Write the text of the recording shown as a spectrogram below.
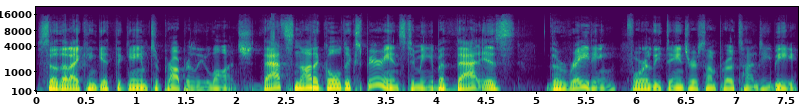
so that I can get the game to properly launch. That's not a gold experience to me, but that is the rating for Elite Dangerous on ProtonDB.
